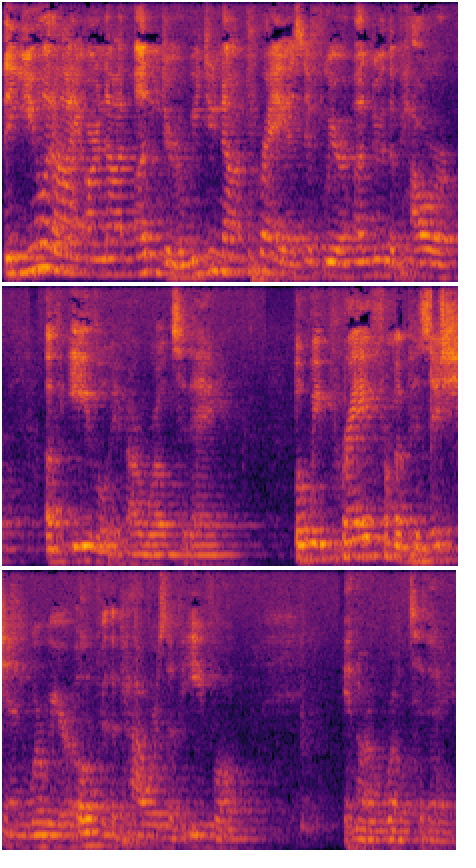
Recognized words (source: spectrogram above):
That you and I are not under, we do not pray as if we are under the power of evil in our world today. But we pray from a position where we are over the powers of evil in our world today.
